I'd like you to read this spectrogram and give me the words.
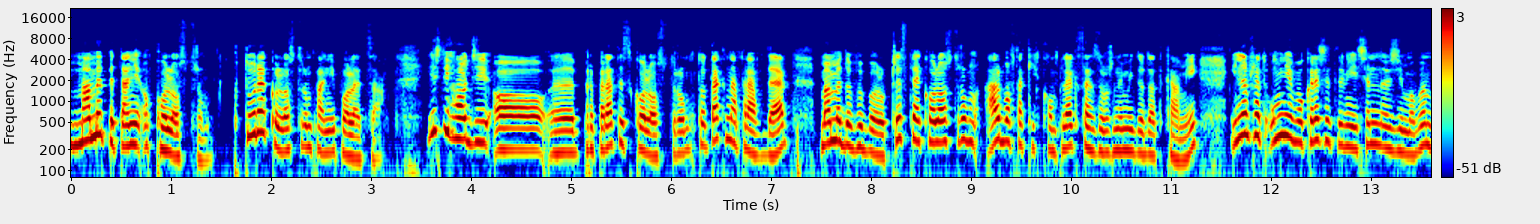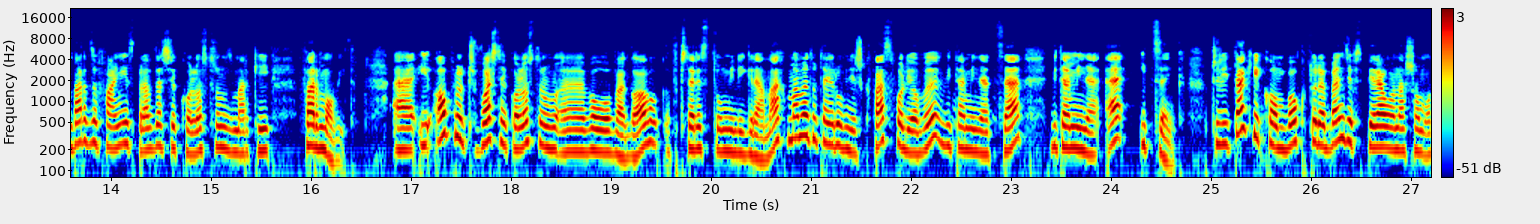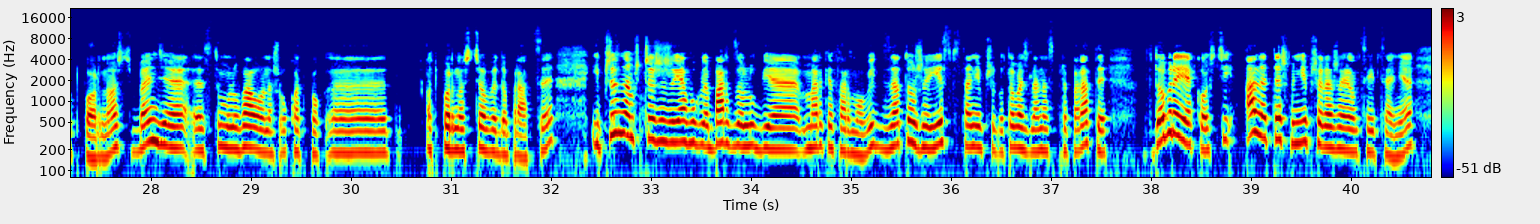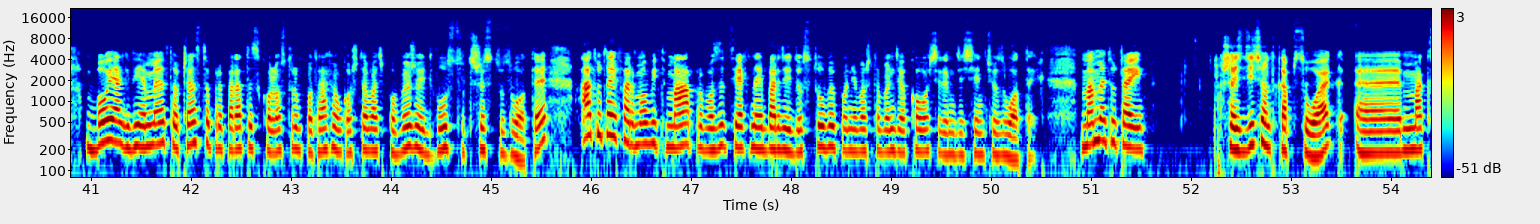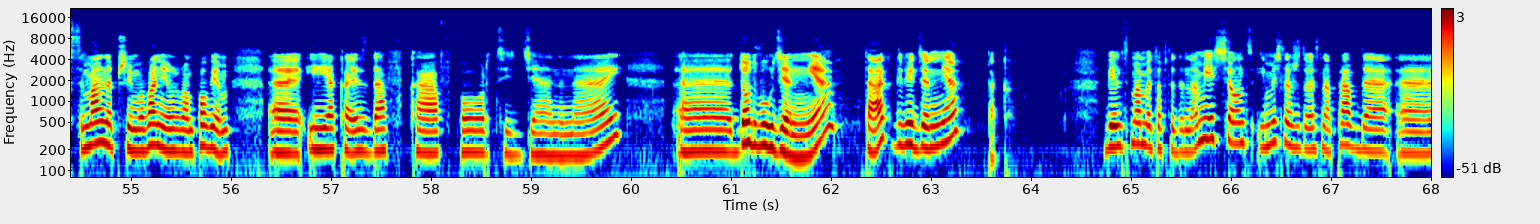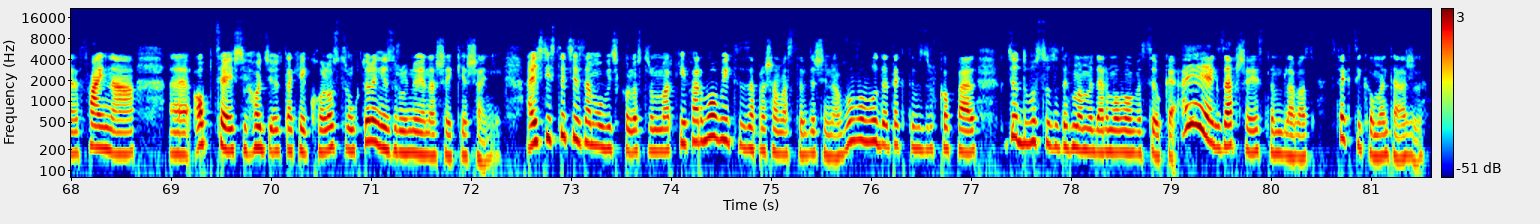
Mamy pytanie o kolostrum. Które kolostrum Pani poleca? Jeśli chodzi o e, preparaty z kolostrum, to tak naprawdę mamy do wyboru czyste kolostrum albo w takich kompleksach z różnymi dodatkami. I na przykład u mnie w okresie tym jesienno-zimowym bardzo fajnie sprawdza się kolostrum z marki Farmowit. E, I oprócz właśnie kolostrum e, wołowego w 400 mg mamy tutaj również kwas foliowy, witaminę C, witaminę E i cynk. Czyli takie kombo, które będzie wspierało naszą odporność, będzie stymulowało nasz układ pok- e, odpornościowy do pracy i przyznam szczerze, że ja w ogóle bardzo lubię markę Farmowit za to, że jest w stanie przygotować dla nas preparaty w dobrej jakości, ale też w nieprzerażającej cenie, bo jak wiemy, to często preparaty z kolostrum potrafią kosztować powyżej 200-300 zł, a tutaj Farmowit ma propozycję jak najbardziej do stówy, ponieważ to będzie około 70 zł. Mamy tutaj 60 kapsułek. E, maksymalne przyjmowanie, już Wam powiem, e, i jaka jest dawka w porcji dziennej. E, do dwóch dziennie, tak? Dwie dziennie? Tak. Więc mamy to wtedy na miesiąc i myślę, że to jest naprawdę e, fajna e, opcja, jeśli chodzi o takie kolostrum, które nie zrujnuje naszej kieszeni. A jeśli chcecie zamówić kolostrum marki Farmowit, zapraszam Was serdecznie na www.detektywzdrówko.pl, gdzie od 200 zł mamy darmową wysyłkę. A ja jak zawsze jestem dla Was w sekcji komentarzy.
